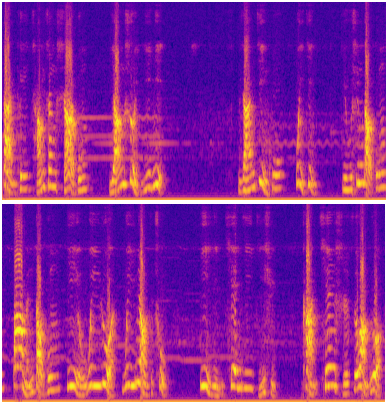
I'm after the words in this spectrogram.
但推长生十二宫，阳顺阴逆。然近乎未尽，九星道宫、八门道宫亦有微弱微妙之处，亦引千机几许。看千时之旺弱，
